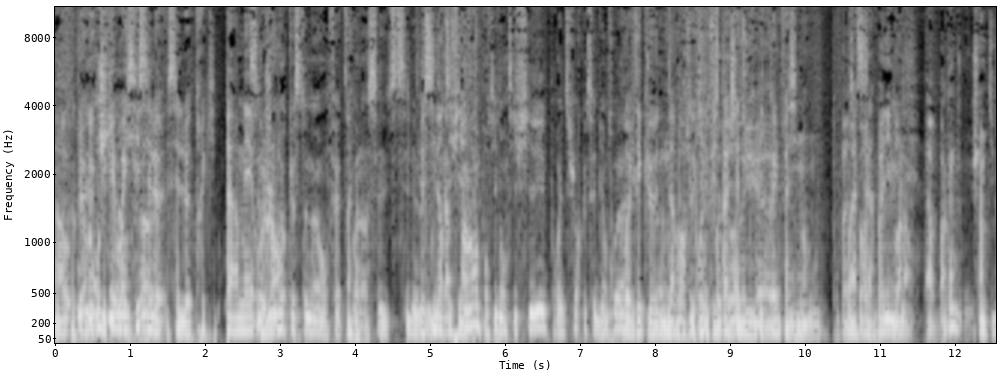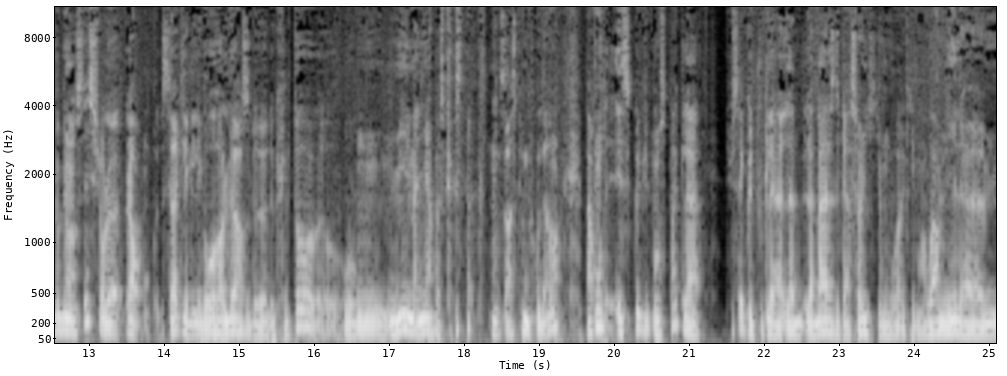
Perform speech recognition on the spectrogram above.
Alors, Donc le, Chine, hein, KYC, c'est le, c'est le truc qui permet aux le gens, customer en fait. Ouais. Voilà, c'est c'est le De s'identifier, en fait. pour t'identifier, pour être sûr que c'est bien toi. pour éviter que Euh, n'importe qui ne puisse pas acheter du Bitcoin facilement. Ton passeport et compagnie. Mais par contre, je suis un petit peu plus lancé sur le. Alors, c'est vrai que les, les gros holders de, de crypto ont mille manières parce que ça, ça reste quand même beaucoup d'argent. Par contre, est-ce que tu penses pas que la, tu sais que toute la, la, la base des personnes qui ont qui vont avoir 1000 euh,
